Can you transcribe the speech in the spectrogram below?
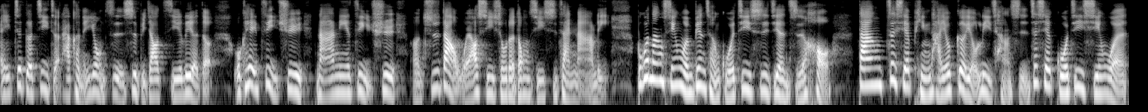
诶，这个记者他可能用字是比较激烈的，我可以自己去拿捏，自己去呃知道我要吸收的东西是在哪里。不过，当新闻变成国际事件之后，当这些平台又各有立场时，这些国际新闻。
